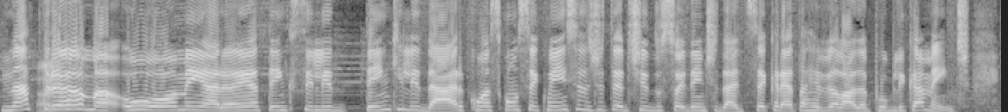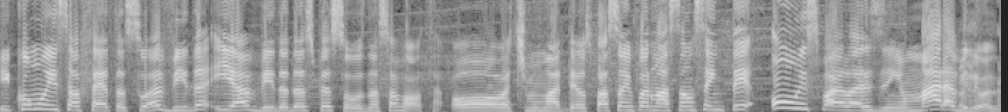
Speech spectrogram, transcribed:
Na trama, o Homem-Aranha tem, que se tem que lidar com as consequências de ter tido sua identidade secreta revelada publicamente. E como isso afeta a sua vida e a vida das pessoas na sua volta. Ótimo, Matheus. Passou a informação sem ter um spoilerzinho. Maravilhoso.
